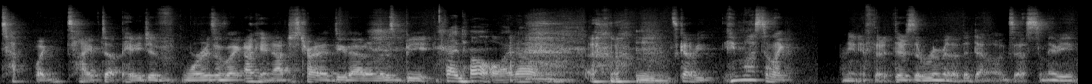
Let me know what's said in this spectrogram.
t- like typed up page of words and was like, okay, now just try to do that over this beat. I know, I know. It's got to be. He must have like. I mean, if there, there's the rumor that the demo exists, so maybe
